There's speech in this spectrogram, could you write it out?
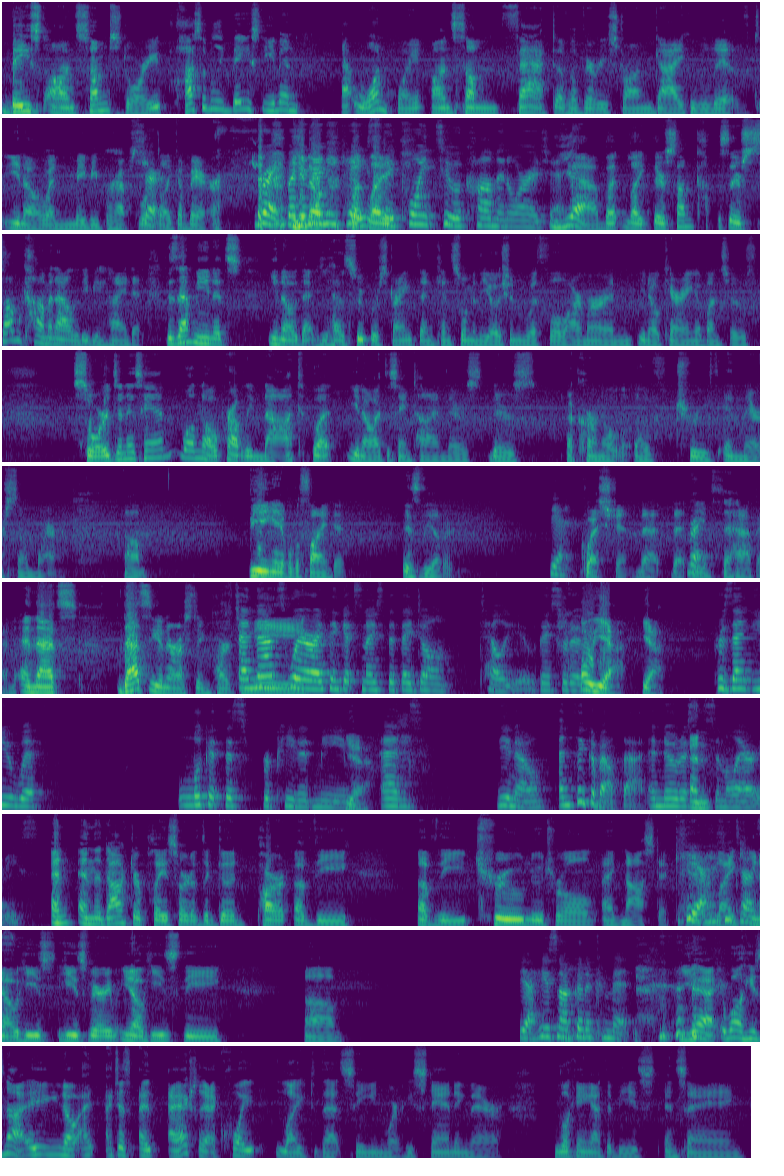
based on some story, possibly based even at one point on some fact of a very strong guy who lived, you know, and maybe perhaps looked like a bear. Right, but in know? any case, like, they point to a common origin. Yeah, but like there's some there's some commonality behind it. Does that mean mm-hmm. it's you know that he has super strength and can swim in the ocean with full armor and you know carrying a bunch of swords in his hand? Well, no, probably not. But you know, at the same time, there's there's a kernel of truth in there somewhere. Um, being able to find it is the other yeah. question that that right. needs to happen, and that's that's the interesting part to and me. that's where I think it's nice that they don't tell you. They sort of oh yeah yeah present you with look at this repeated meme yeah and you know and think about that and notice and, the similarities and and the doctor plays sort of the good part of the of the true neutral agnostic. Here. Yeah, like you know, he's he's very you know he's the. Um, yeah, he's not going to commit. yeah, well, he's not. You know, I, I just, I, I actually, I quite liked that scene where he's standing there, looking at the beast and saying,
